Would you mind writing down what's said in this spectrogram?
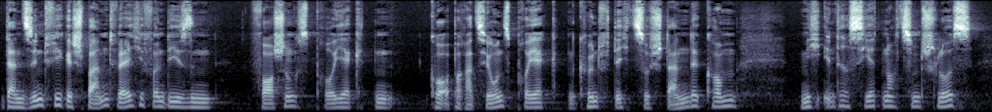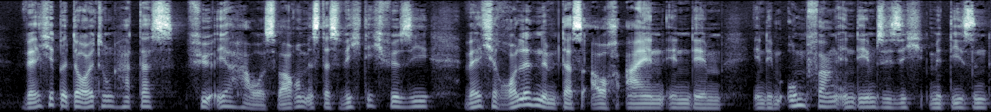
Dann sind wir gespannt, welche von diesen Forschungsprojekten, Kooperationsprojekten künftig zustande kommen. Mich interessiert noch zum Schluss, welche Bedeutung hat das für Ihr Haus? Warum ist das wichtig für Sie? Welche Rolle nimmt das auch ein in dem, in dem Umfang, in dem Sie sich mit diesen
